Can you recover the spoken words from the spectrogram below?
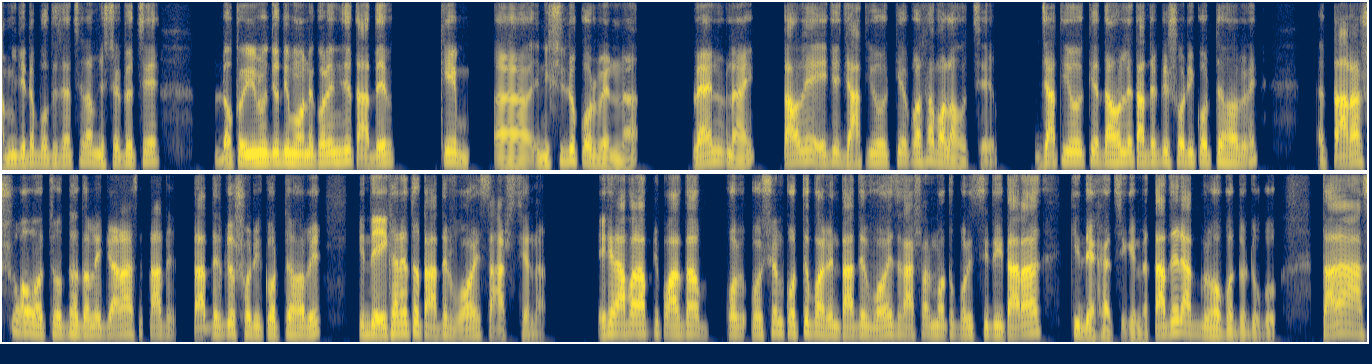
আমি যেটা বলতে চাচ্ছিলাম সেটা হচ্ছে, ডক্টর ইউনু যদি মনে করেন যে তাদেরকে নিষিদ্ধ করবেন না, প্ল্যান নাই, তাহলে এই যে জাতীয় ঐক্যের কথা বলা হচ্ছে, জাতীয় ঐক্যে তাহলে তাদেরকে সরি করতে হবে। তারা সহ চোদ্দ দলে যারা তাদের, তাদেরকেও সরি করতে হবে, কিন্তু এখানে তো তাদের ভয়েস আসছে না। এখানে আবার আপনি পাল্টা কোশ্চেন করতে পারেন। তাদের ভয়েস আসার মতো পরিস্থিতি তারা কি দেখাচ্ছে কিনা? তাদের আগ্রহ কতটুকু? তারা আজ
